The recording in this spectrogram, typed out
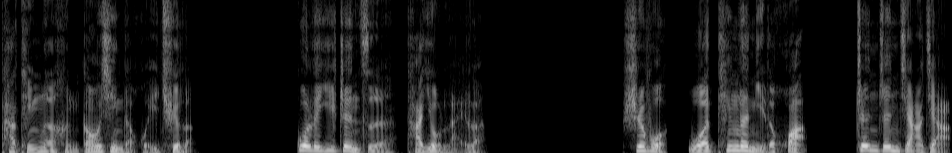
他听了，很高兴的回去了。过了一阵子，他又来了。师傅，我听了你的话，真真假假，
